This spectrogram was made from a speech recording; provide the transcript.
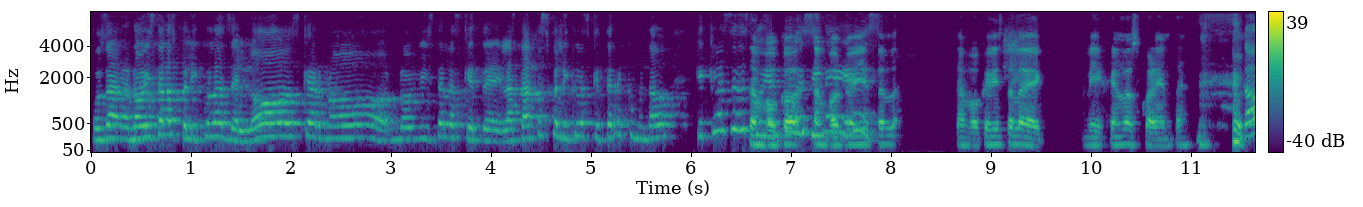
O sea, ¿no viste las películas del Oscar? ¿No, no viste las que te, las tantas películas que te he recomendado? ¿Qué clase de estudiante tampoco, de cine tampoco, he visto la, tampoco he visto la de Virgen los 40. ¡No!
